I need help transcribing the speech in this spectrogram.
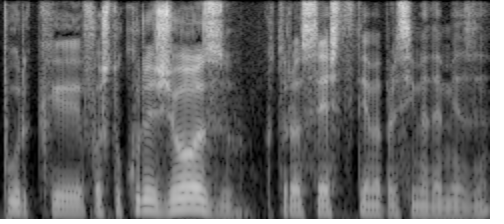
porque foste o corajoso que trouxe este tema para cima da mesa.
